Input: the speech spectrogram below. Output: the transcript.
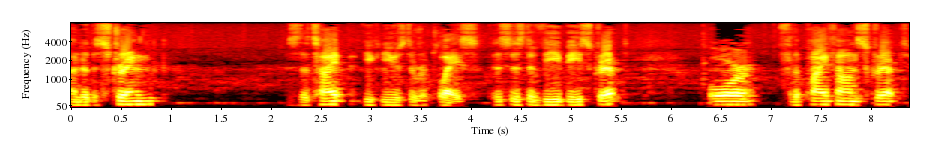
under the string as the type you can use the replace. This is the VB script or for the Python script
